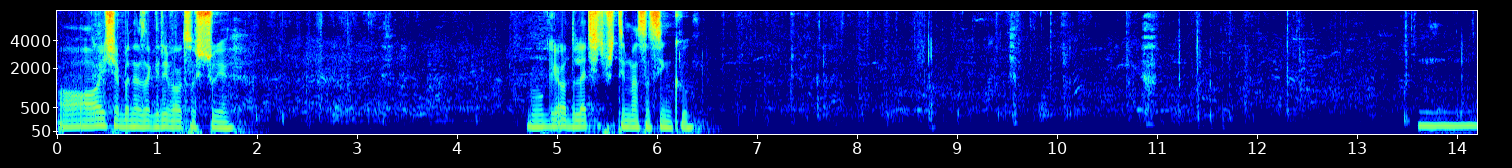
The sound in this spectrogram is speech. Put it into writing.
Oj, się będę zagrywał, coś czuję. Mogę odlecieć przy tym asasinku. Mm.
